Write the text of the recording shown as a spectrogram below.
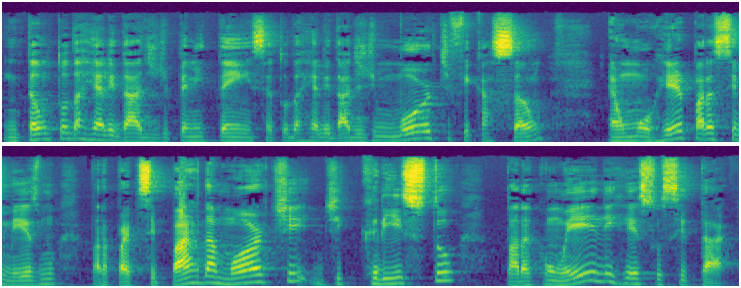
Então, toda a realidade de penitência, toda a realidade de mortificação é um morrer para si mesmo, para participar da morte de Cristo, para com ele ressuscitar.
